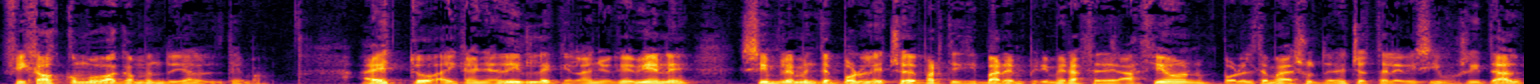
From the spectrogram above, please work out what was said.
Fijaos cómo va cambiando ya el tema. A esto hay que añadirle que el año que viene, simplemente por el hecho de participar en Primera Federación, por el tema de sus derechos televisivos y tal,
